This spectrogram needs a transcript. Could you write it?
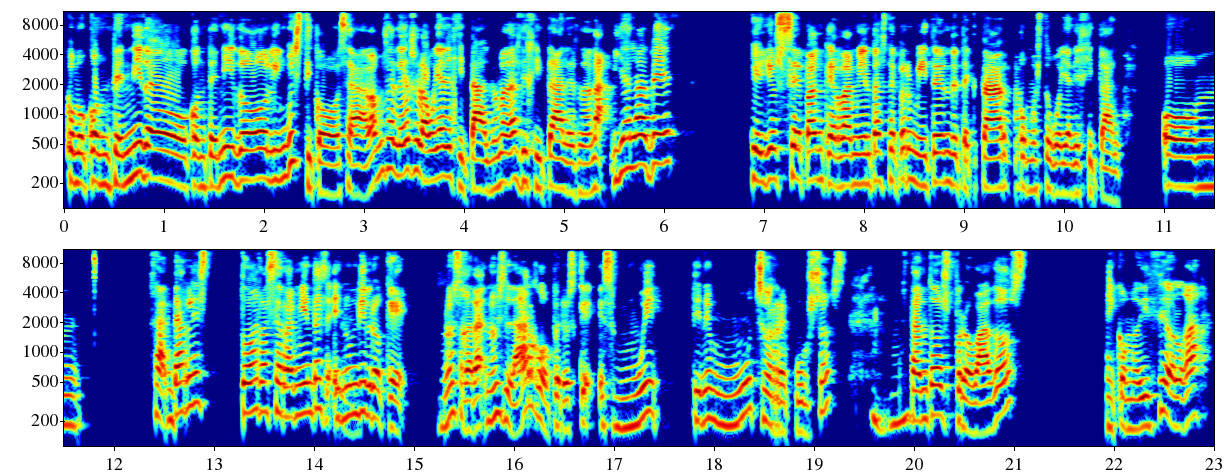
como contenido, contenido lingüístico. O sea, vamos a leer sobre la huella digital, nómadas digitales, nada. Y a la vez que ellos sepan qué herramientas te permiten detectar cómo es tu huella digital. O, mm, o sea, darles todas las herramientas en un libro que no es, no es largo, pero es que es muy, tiene muchos recursos, uh -huh. están todos probados. Y como dice Olga,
